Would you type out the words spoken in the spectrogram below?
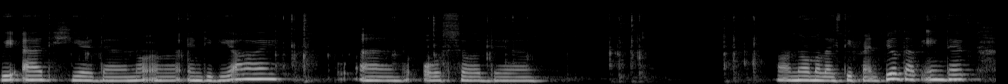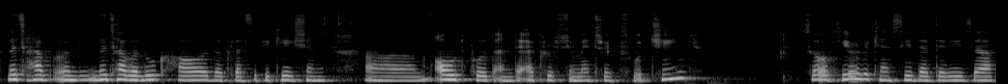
we add here the uh, NDVI and also the normalized different build-up index let's have uh, let's have a look how the classification um, output and the accuracy metrics would change so here we can see that there is a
